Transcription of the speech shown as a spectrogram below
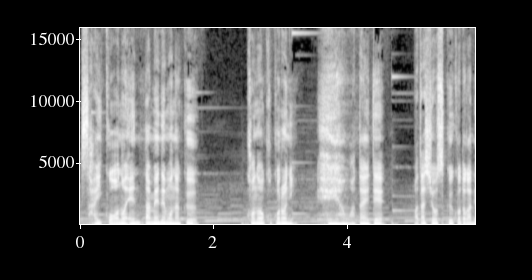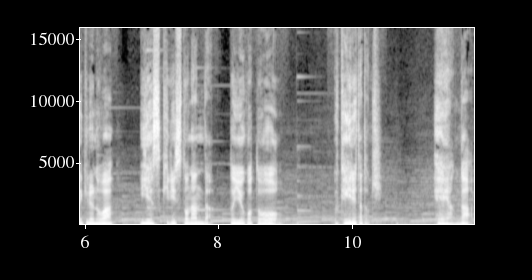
最高のエンタメでもなくこの心に平安を与えて私を救うことができるのはイエス・キリストなんだということを受け入れた時平安が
